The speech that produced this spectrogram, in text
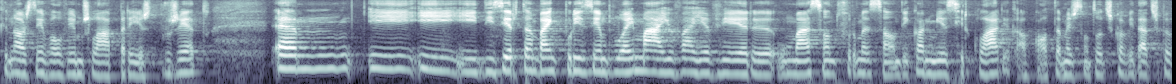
que nós desenvolvemos lá para este projeto. Um, e, e, e, dizer também que, por exemplo, em maio vai haver eh, uma ação de formação de economia circular, ao qual também estão todos convidados para,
